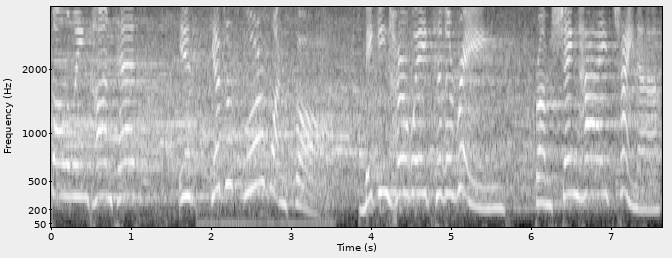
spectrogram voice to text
following contest is scheduled for one fall. Making her way to the ring from Shanghai, China.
